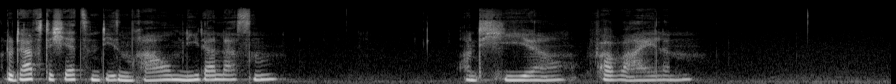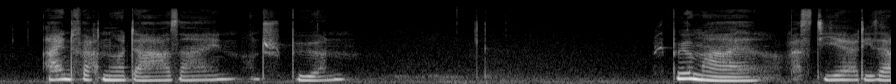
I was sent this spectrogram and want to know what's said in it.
Und du darfst dich jetzt in diesem Raum niederlassen und hier verweilen. Einfach nur da sein und spüren. Spür mal, was dir dieser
